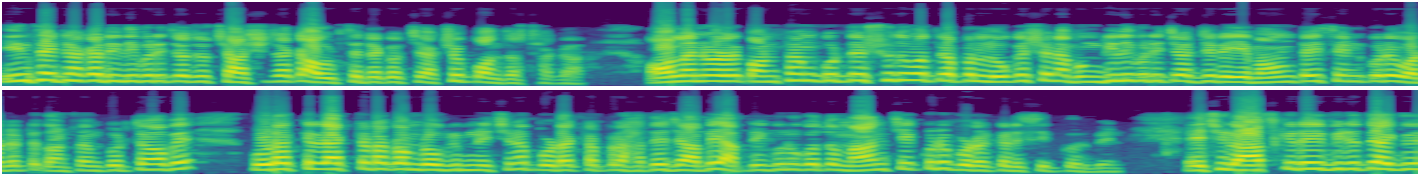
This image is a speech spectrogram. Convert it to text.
ইনসাইড ঢাকা ডেলিভারি চার্জ হচ্ছে আশি টাকা আউটসাইড টাকা হচ্ছে একশো পঞ্চাশ টাকা। অনলাইন অর্ডার কনফার্ম করতে শুধুমাত্র আপনার লোকেশন এবং ডেলিভারি চার্জের এই অ্যামাউন্টটাই সেন্ড করে অর্ডারটা কনফার্ম করতে হবে। প্রোডাক্টের একটা টাকা আমরা অগ্রিম নিচ্ছি না প্রোডাক্ট আপনার হাতে যাবে, আপনি গুণগত মান চেক করে প্রোডাক্টটা রিসিভ করবেন। এই ছিল আজকের এই ভিডিওতে একদম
